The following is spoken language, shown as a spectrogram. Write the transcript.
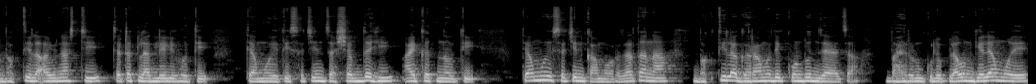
भक्तीला अविनाशची चटक लागलेली होती. त्यामुळे ती सचिनचा शब्दही ऐकत नव्हती. त्यामुळे सचिन कामावर जाताना भक्तीला घरामध्ये कोंडून जायचा. बाहेरून कुलूप लावून गेल्यामुळे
